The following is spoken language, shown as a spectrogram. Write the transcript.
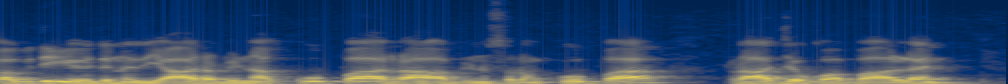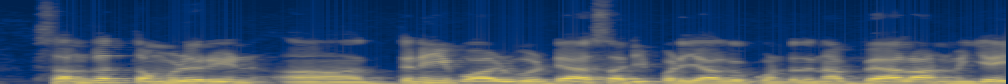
கவிதை எழுதினது யார் அப்படின்னா கூப்பா ரா அப்படின்னு சொல்லுவோம் கூப்பா ராஜகோபாலன். சங்க தமிழரின் திணை வாழ்வு டேஸ் அடிப்படையாக கொண்டதுன்னா வேளாண்மையை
